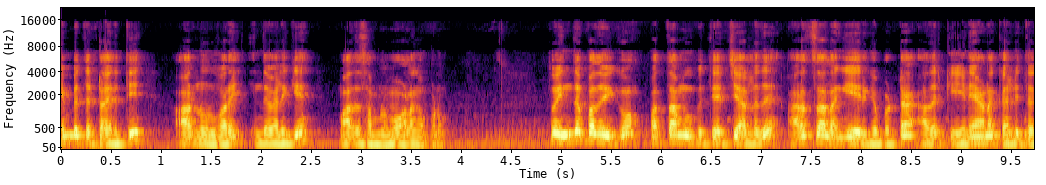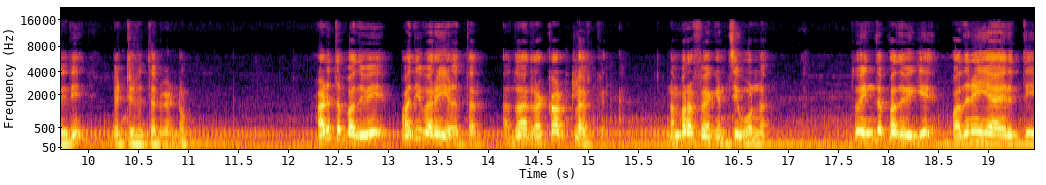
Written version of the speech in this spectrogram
ஐம்பத்தெட்டாயிரத்தி அறநூறு வரை இந்த வேலைக்கு மாத சம்பளமாக வழங்கப்படும். ஸோ இந்த பதவிக்கும் பத்தாம் வகுப்பு தேர்ச்சி அல்லது அரசால் அங்கீகரிக்கப்பட்ட அதற்கு இணையான கல்வித் தகுதி பெற்றிருத்தல் வேண்டும். அடுத்த பதவி பதிவரை எழுத்தர் அதான் record clerk number of vacancy ஒன்று ஸோ இந்த பதவிக்கு பதினையாயிரத்தி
